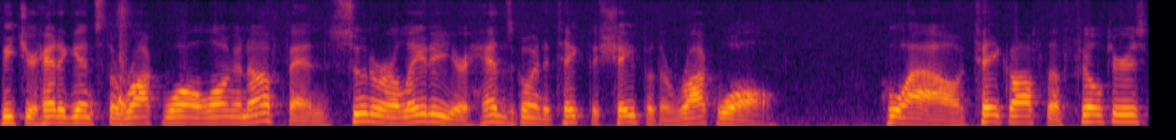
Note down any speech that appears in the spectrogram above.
beat your head against the rock wall long enough and sooner or later your head's going to take the shape of the rock wall. Wow, take off the filters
